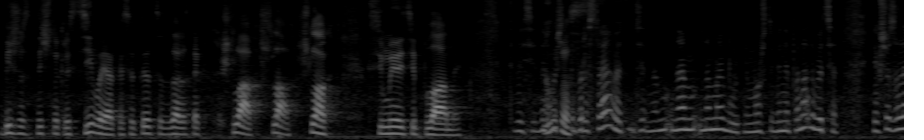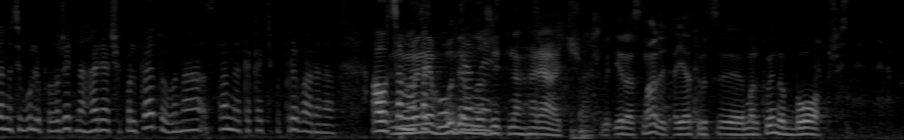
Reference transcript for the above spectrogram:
більш естетично красива якось. А ти це зараз так шлах, шлах, шлах. Всі мої ці плани. Дивись, я не Ужас. хочу тебе розстраювати на, на, на майбутнє. Може тобі не понадобиться. Якщо зелену цибулю положити на гарячу пальпету, вона стане така, типу, приварена. А от Ну, саме ми не будемо я не... на гарячу. Іра смажить, а я тут е, морквину, бо Щось не, не роблю.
